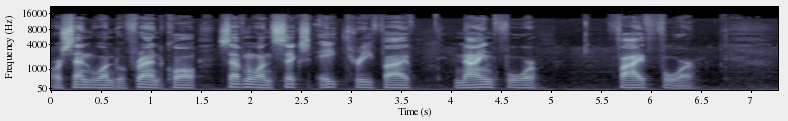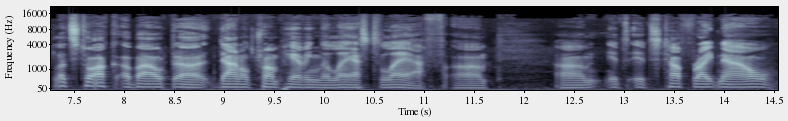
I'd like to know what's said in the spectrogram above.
or send one to a friend. Call 716 835 9454. Let's talk about uh, Donald Trump having the last laugh. Um, um, it's it's tough right now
